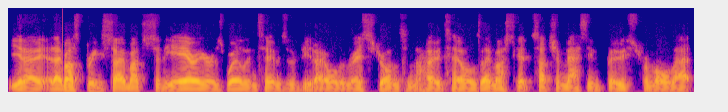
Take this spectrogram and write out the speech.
you know, they must bring so much to the area as well in terms of you know all the restaurants and the hotels. They must get such a massive boost from all that,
